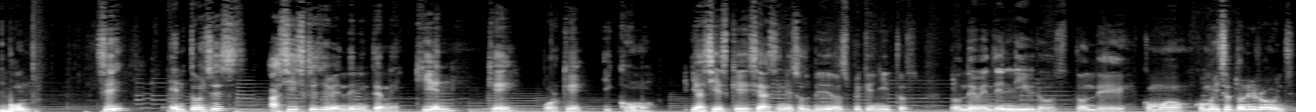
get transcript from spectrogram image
Boom. ¿Sí? Entonces, así es que se vende en internet. ¿Quién, qué, por qué y cómo? Y así es que se hacen esos videos pequeñitos donde venden libros, donde, como, como hizo Tony Robbins,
